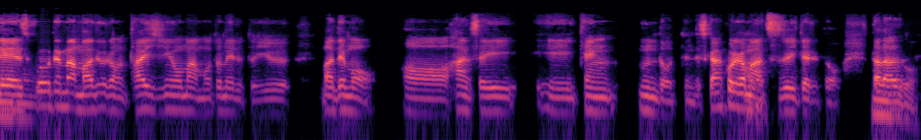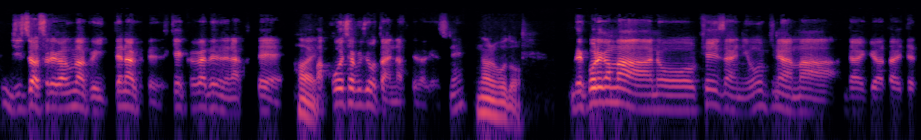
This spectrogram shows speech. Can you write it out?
で、そこで、まあ、マドゥーロの退陣を、まあ、求めるという、まあ、でも、お反政権運動っていうんですか、これが、まあ、はい続いてると。ただなるほど、実はそれがうまくいってなくて、結果が出てなくて、はいまあ、。膠着状態になってるわけですね。なるほど。で、これが、まあ、あの、経済に大きな、まあ、打撃を与えてて、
